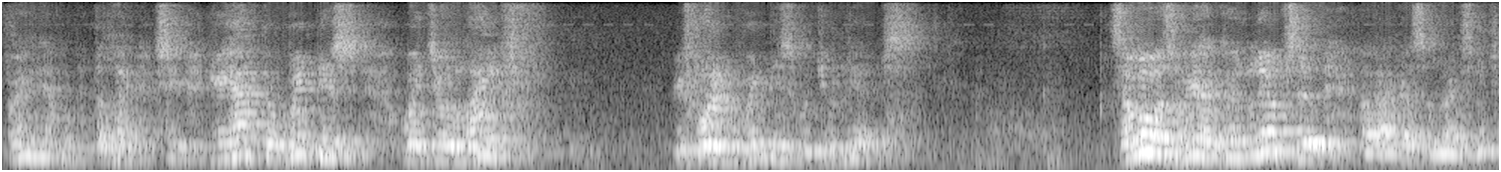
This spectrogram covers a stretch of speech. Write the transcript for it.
Bring them the light. See, you have to witness with your life before you witness with your lips. Some of us, we have good lips, and uh, I got some nice lips.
